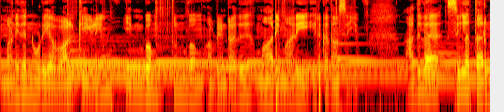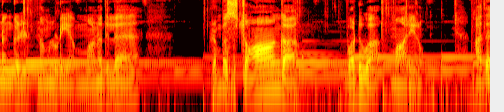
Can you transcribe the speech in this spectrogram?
மனிதனுடைய வாழ்க்கையிலையும் இன்பம் துன்பம் அப்படின்றது மாறி மாறி இருக்க தான் செய்யும். அதில் சில தருணங்கள் நம்மளுடைய மனதில் ரொம்ப ஸ்ட்ராங்காக வடுவாக மாறிடும் அதை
